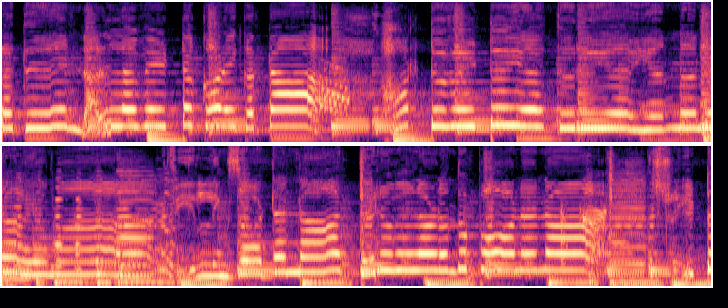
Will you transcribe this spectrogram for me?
போறது நல்ல வீட்டை குறைக்கட்டா ஹார்ட் வெயிட் ஏத்துறிய என்ன நியாயமா? ஃபீலிங்ஸோட நான் தெருவில் நடந்து போனேனா? ஸ்ட்ரீட்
